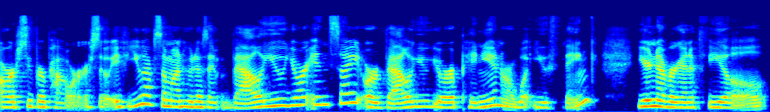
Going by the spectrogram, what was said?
our superpower. So if you have someone who doesn't value your insight or value your opinion or what you think, you're never going to feel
